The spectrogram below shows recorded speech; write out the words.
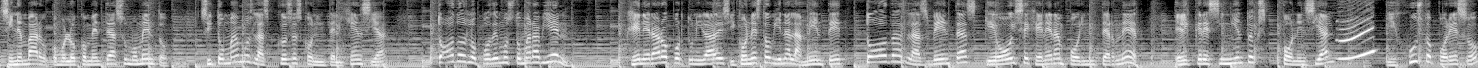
Sin embargo, como lo comenté hace un momento, si tomamos las cosas con inteligencia, todos lo podemos tomar a bien. Generar oportunidades y con esto viene a la mente todas las ventas que hoy se generan por internet el crecimiento exponencial y justo por eso,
